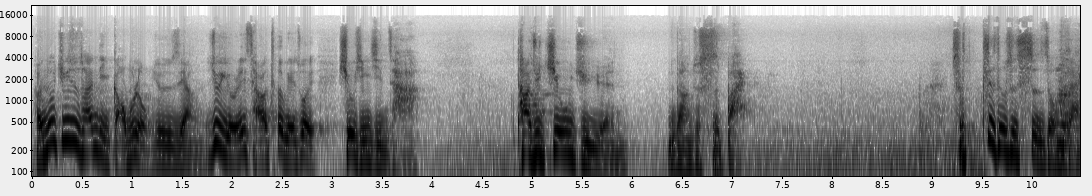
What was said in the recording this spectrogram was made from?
很多居士团体搞不懂就是这样，就有人想要特别做修行警察，他去纠举人，你当然就失败。这这都是事中在，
